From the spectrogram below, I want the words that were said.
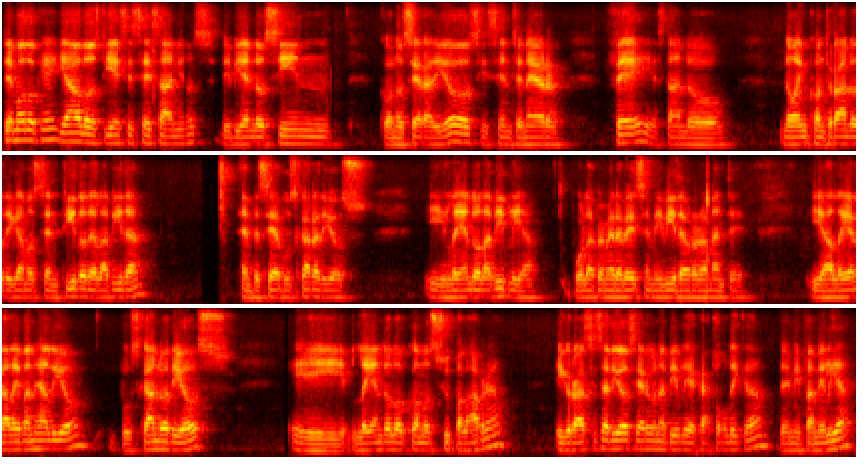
De modo que ya a los 16 años, viviendo sin conocer a Dios y sin tener fe, estando no encontrando, digamos, sentido de la vida, empecé a buscar a Dios y leyendo la Biblia por la primera vez en mi vida realmente. Y al leer el Evangelio, buscando a Dios, y leyéndolo como su palabra. Y gracias a Dios era una Biblia católica de mi familia,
